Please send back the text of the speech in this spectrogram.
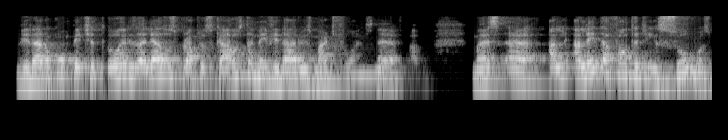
Viraram competidores, aliás, os próprios carros também viraram smartphones, né, Pablo? Mas, uh, além da falta de insumos,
